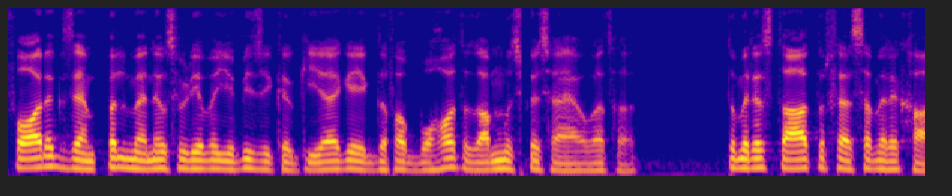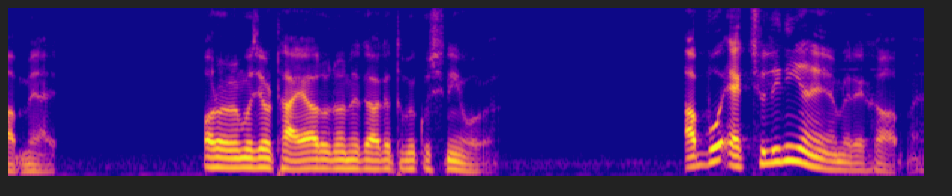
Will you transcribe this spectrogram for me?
फॉर एग्ज़ाम्पल मैंने उस वीडियो में ये भी ज़िक्र किया है कि एक दफ़ा बहुत गम मुझ पर छाया हुआ था तो मेरे उस्ताद प्रोफेसर मेरे ख्वाब में आए और उन्होंने मुझे उठाया और उन्होंने कहा कि तुम्हें कुछ नहीं होगा। अब वो एक्चुअली नहीं आए हैं मेरे ख्वाब में।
